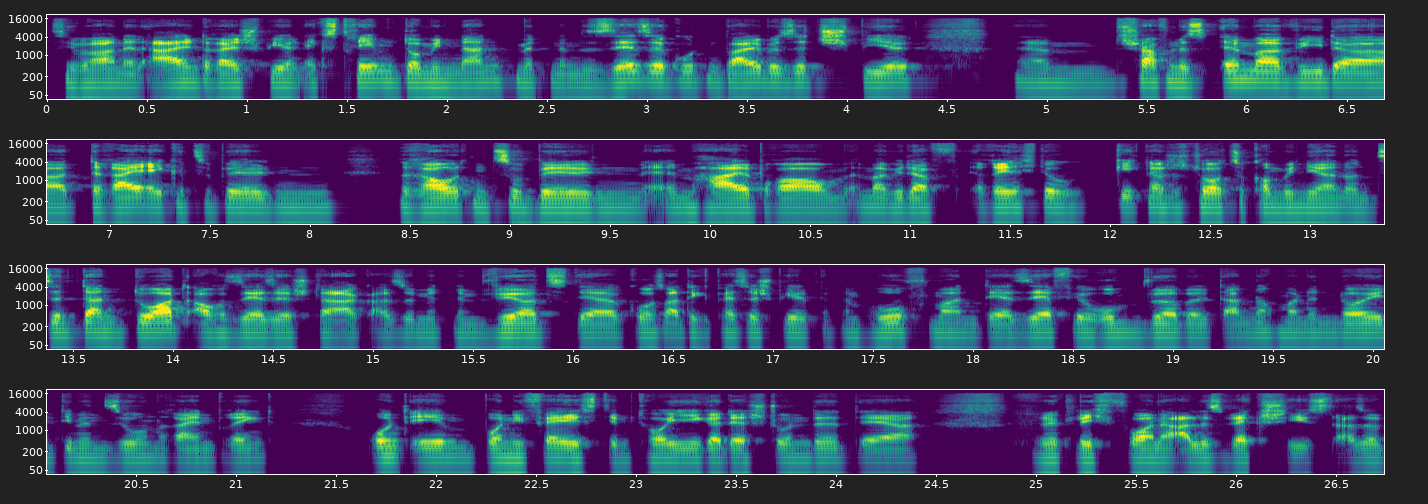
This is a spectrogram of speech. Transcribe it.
Sie waren in allen drei Spielen extrem dominant mit einem sehr, sehr guten Ballbesitzspiel, ähm, schaffen es immer wieder, Dreiecke zu bilden, Rauten zu bilden im Halbraum, immer wieder Richtung gegnerisches Tor zu kombinieren und sind dann dort auch sehr, sehr stark. Also mit einem Wirtz, der großartige Pässe spielt, mit einem Hofmann, der sehr viel rumwirbelt, dann nochmal eine neue Dimension reinbringt und eben Boniface, dem Torjäger der Stunde, der wirklich vorne alles wegschießt. Also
